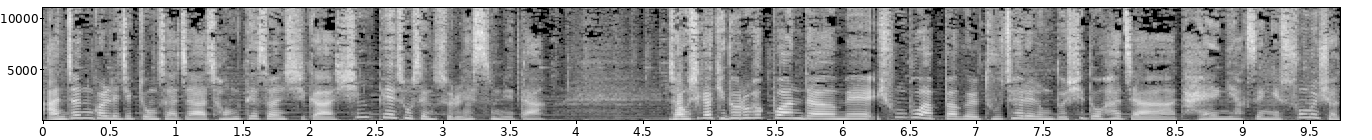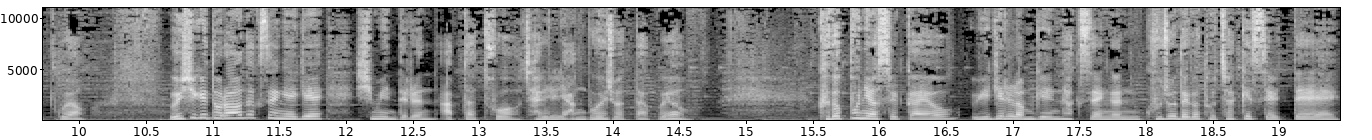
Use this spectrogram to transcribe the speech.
안전관리직 종사자 정태선 씨가 심폐소생술을 했습니다. 정 씨가 기도를 확보한 다음에 흉부 압박을 두 차례 정도 시도하자 다행히 학생이 숨을 쉬었고요. 의식이 돌아온 학생에게 시민들은 앞다투어 자리를 양보해 줬다고요. 그 덕분이었을까요? 위기를 넘긴 학생은 구조대가 도착했을 때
